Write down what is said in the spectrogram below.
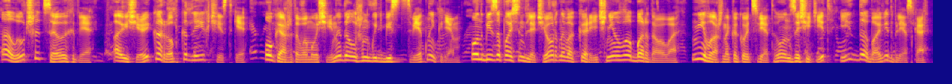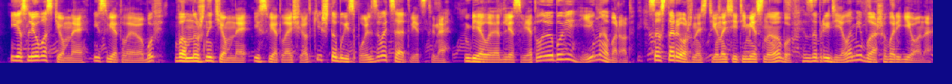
а лучше целых две. А еще и коробка для их чистки. У каждого мужчины должен быть бесцветный крем. Он безопасен для черного, коричневого, бордового. Неважно какой цвет, он защитит и добавит блеска. Если у вас темная и светлая обувь, вам нужны темная и светлая щетки, чтобы использовать соответственно. Белая для светлой обуви и наоборот. С осторожностью носите местную обувь за пределами вашего региона.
